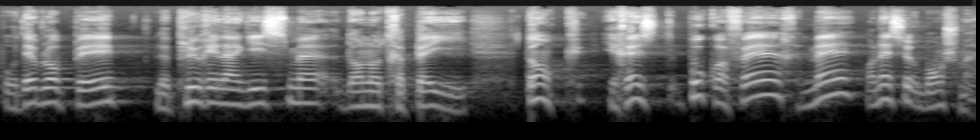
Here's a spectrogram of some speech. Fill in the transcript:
pour développer le plurilinguisme dans notre pays. Donc, il reste beaucoup à faire, mais on est sur bon chemin.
